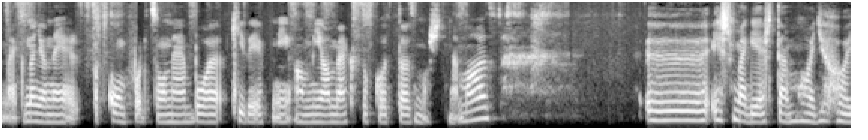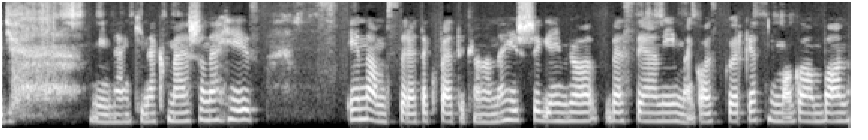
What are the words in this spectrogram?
meg nagyon nehéz a komfortzónából kilépni, ami a megszokott, az most nem az és megértem, hogy, hogy mindenkinek más a nehéz. Én nem szeretek feltétlenül a nehézségeimről beszélni, meg azt körgetni magamban,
